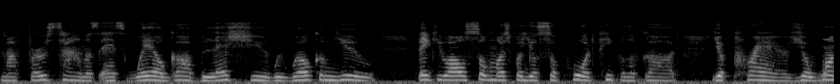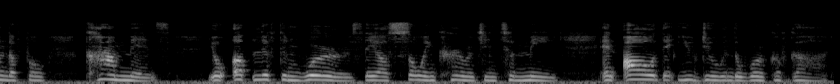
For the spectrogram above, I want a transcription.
My first timers as well. God bless you. We welcome you. Thank you all so much for your support, people of God. Your prayers, your wonderful comments, your uplifting words. They are so encouraging to me and all that you do in the work of God.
